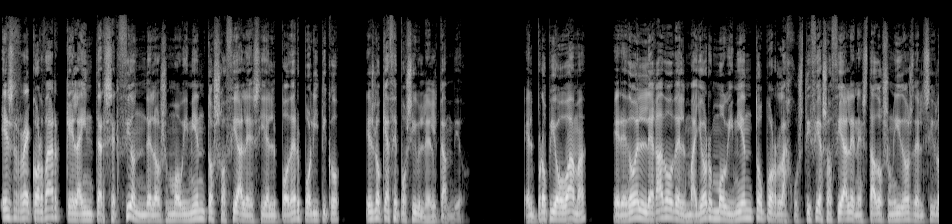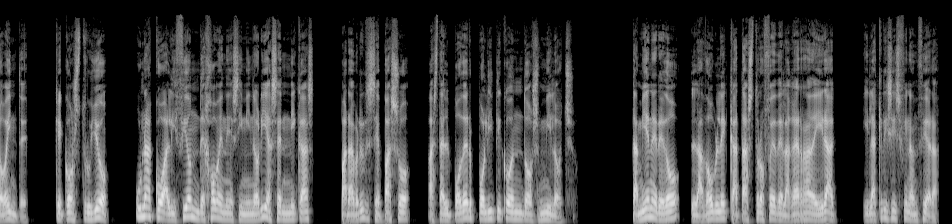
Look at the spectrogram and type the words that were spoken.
es recordar que la intersección de los movimientos sociales y el poder político es lo que hace posible el cambio. El propio Obama heredó el legado del mayor movimiento por la justicia social en Estados Unidos del siglo XX, que construyó una coalición de jóvenes y minorías étnicas para abrirse paso hasta el poder político en 2008. También heredó la doble catástrofe de la guerra de Irak y la crisis financiera,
